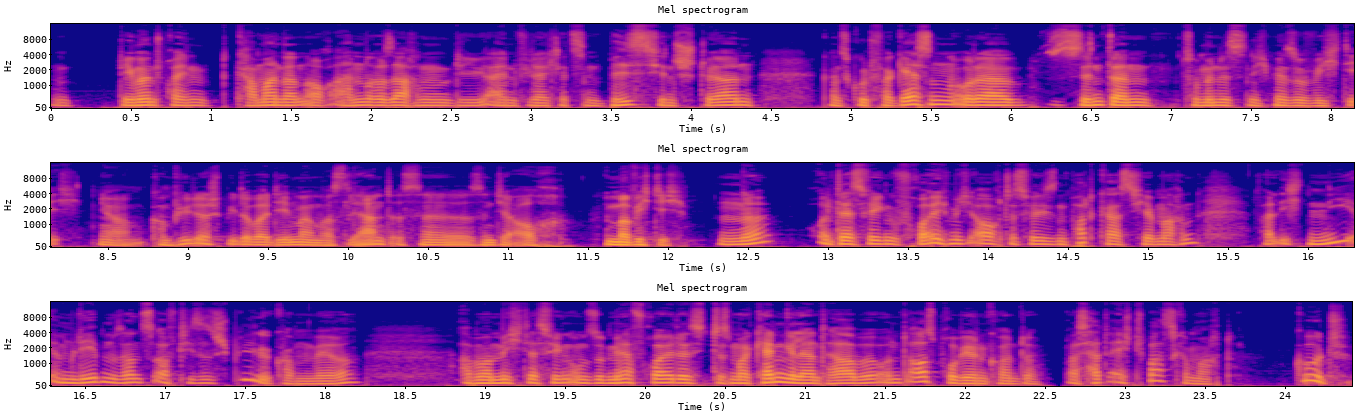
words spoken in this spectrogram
Und dementsprechend kann man dann auch andere Sachen, die einen vielleicht jetzt ein bisschen stören, ganz gut vergessen oder sind dann zumindest nicht mehr so wichtig. Ja, Computerspiele, bei denen man was lernt, ist, äh, sind ja auch immer wichtig. Ne? Und deswegen freue ich mich auch, dass wir diesen Podcast hier machen, weil ich nie im Leben sonst auf dieses Spiel gekommen wäre. Aber mich deswegen umso mehr freue, dass ich das mal kennengelernt habe und ausprobieren konnte. Das hat echt Spaß gemacht. Gut,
